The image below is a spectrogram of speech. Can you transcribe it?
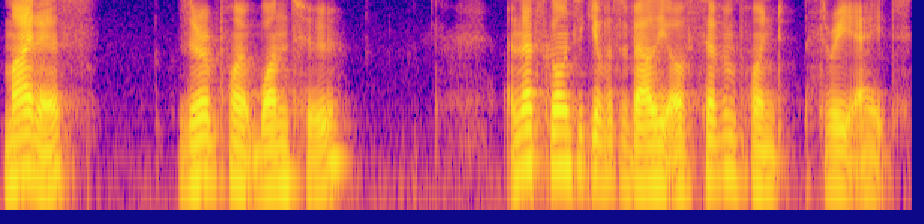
minus 0.12, and that's going to give us a value of 7.38.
